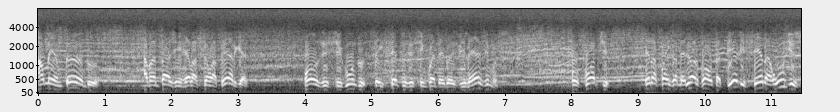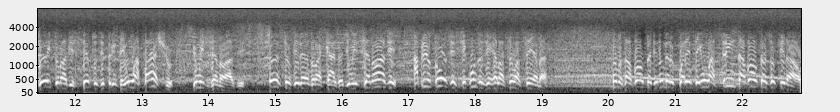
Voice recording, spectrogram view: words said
aumentando a vantagem em relação a Berger. 11 segundos, 652 milésimos. O forte, Senna faz a melhor volta dele, Senna 1,18,931 abaixo de 1,19. Mansell virando na casa de 1,19, abriu 12 segundos em relação a Senna. Estamos à volta de número 41 a 30 voltas do final.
